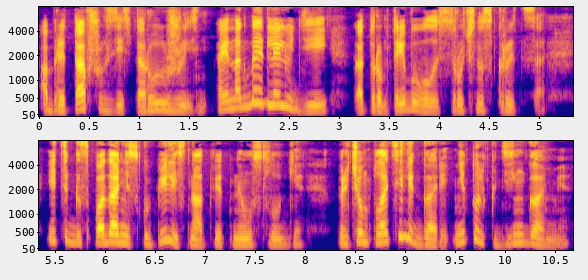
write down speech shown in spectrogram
обретавших здесь вторую жизнь, а иногда и для людей, которым требовалось срочно скрыться. Эти господа не скупились на ответные услуги, причем платили Гарри не только деньгами.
